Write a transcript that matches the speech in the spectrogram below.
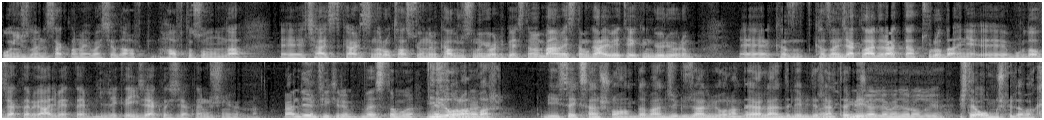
oyuncularını saklamaya başladı hafta, hafta sonunda. e, Chelsea karşısında rotasyonlu bir kadrosunu gördük West Ham'ın. Ben West Ham'ı galibiyete yakın görüyorum. E, kazan- kazanacaklardır hatta tura da hani e, burada alacakları galibiyetle birlikte iyice yaklaşacaklarını düşünüyorum ben. Ben de fikrim West Ham'ı. İyi oran olarak- var. 1.80 şu anda. Bence güzel bir oran. Değerlendirilebilir. Yani Belki tabii güncellemeler oluyor. İşte olmuş bile bak.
